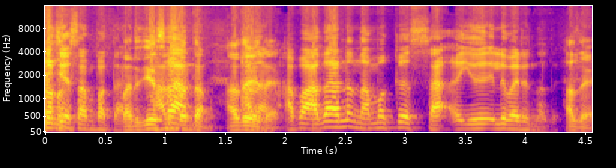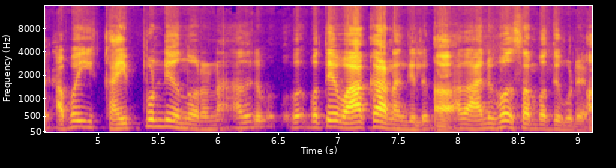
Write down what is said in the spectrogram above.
പരിചയ സമ്പത്താണ്. അപ്പോൾ അതാണ്. നമുക്ക് ഇതിൽ വരുന്നത്. അപ്പോൾ ഈ കൈപ്പുണ്യം എന്ന് പറഞ്ഞാൽ അതൊരു പ്രത്യേക വാക്കാണെങ്കിലും അത് അനുഭവ സമ്പത്തി കൂടെയാണ്.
